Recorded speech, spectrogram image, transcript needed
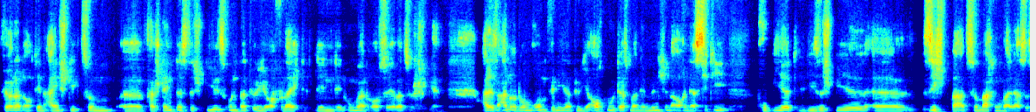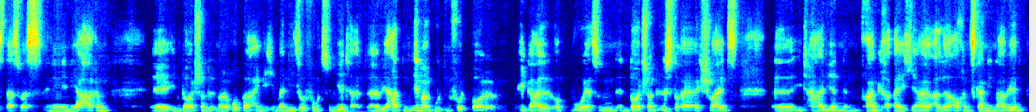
fördert auch den Einstieg zum äh, Verständnis des Spiels und natürlich auch vielleicht den, den Hunger drauf, selber zu spielen. Alles andere drumherum finde ich natürlich auch gut, dass man in München auch in der City probiert, dieses Spiel äh, sichtbar zu machen, weil das ist das, was in den Jahren in Deutschland in Europa eigentlich immer nie so funktioniert hat. Wir hatten immer guten Football, egal ob wo jetzt in, in Deutschland, Österreich, Schweiz, äh, Italien, in Frankreich, ja, alle auch in Skandinavien,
